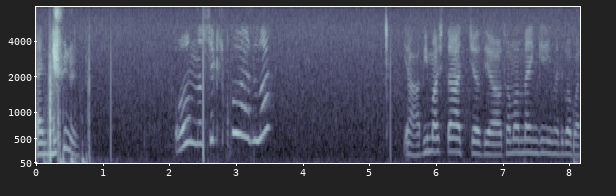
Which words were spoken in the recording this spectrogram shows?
Yani düşünün. Oğlum nasıl 8 kupa verdi lan? Ya bir maç daha atacağız ya. Tamam ben gireyim hadi bay bay.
